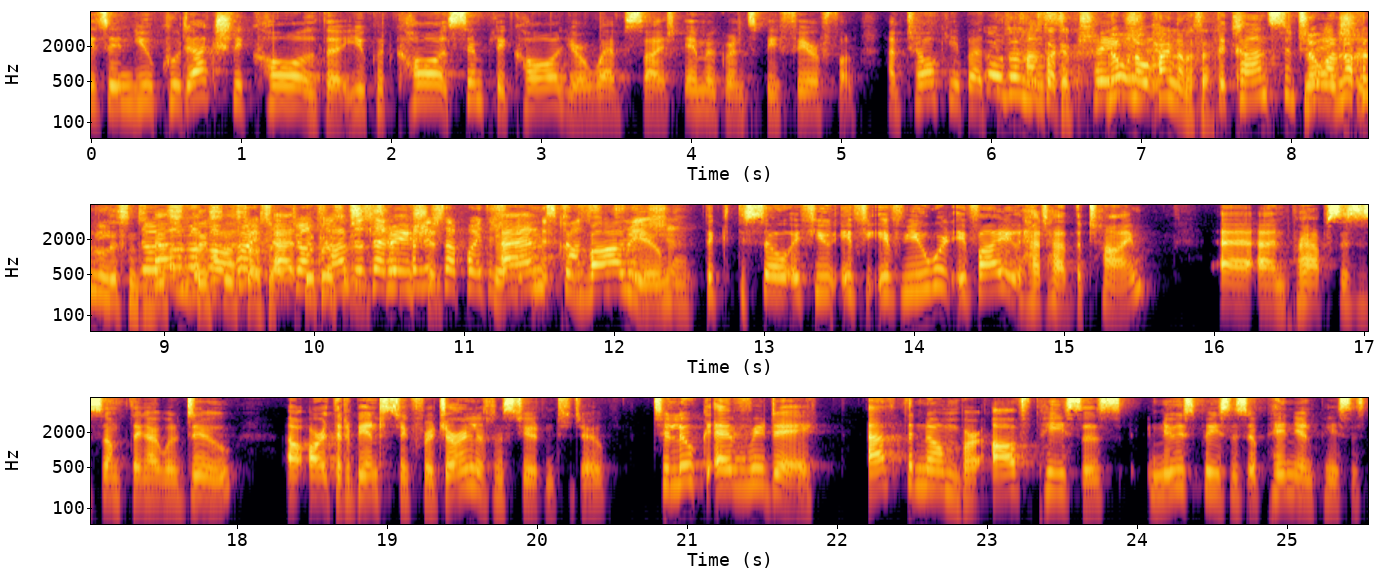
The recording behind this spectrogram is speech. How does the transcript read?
It's in. You could actually call the. You could call simply call your website "Immigrants Be Fearful." I'm talking about No, the no, no, a concentration. No, no, hang on a second. The concentration. No, I'm not going to listen to No, this. no, this, no, this, sorry, this, sorry, this- John, this- John, just let her finish that point. and The the volume. concentration. The, so if you if if you were if I had had the time, uh, and perhaps this is something I will do, uh, or that'd be interesting for a journalism student to do, to look every day at the number of pieces, news pieces, opinion pieces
